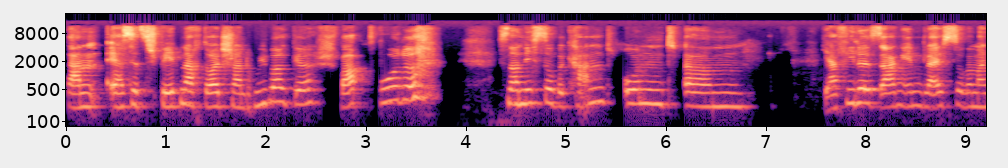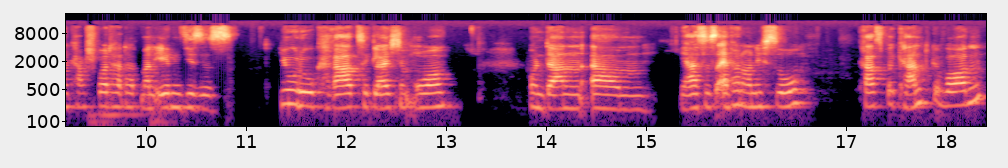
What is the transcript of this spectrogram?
dann erst jetzt spät nach Deutschland rübergeschwappt wurde. ist noch nicht so bekannt und ähm, ja, viele sagen eben gleich so, wenn man Kampfsport hat, hat man eben dieses Judo, Karate gleich im Ohr. Und dann, ähm, ja, es ist einfach noch nicht so krass bekannt geworden.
